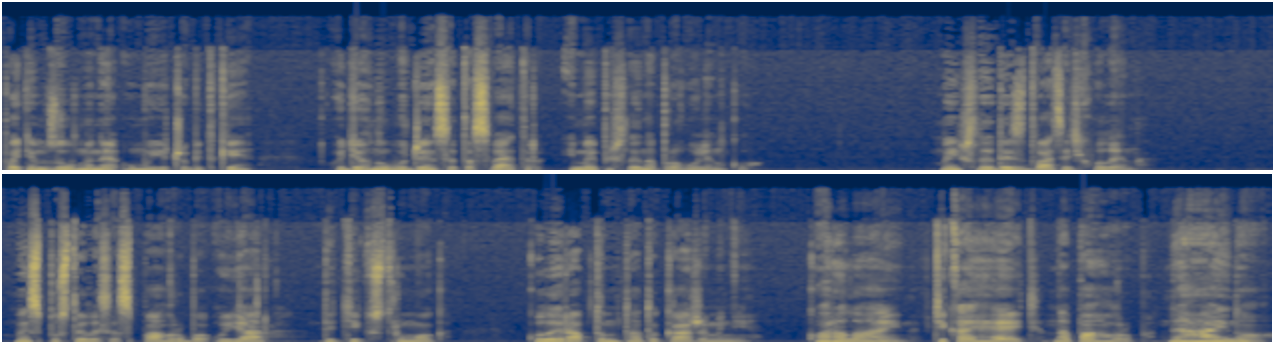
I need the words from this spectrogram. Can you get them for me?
потім взув мене у мої чобітки, одягнув у джинси та светр, і ми пішли на прогулянку. Ми йшли десь 20 хвилин. Ми спустилися з пагорба у яр, де тік струмок, коли раптом тато каже мені Коралайн, втікай геть, на пагорб, негайно.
